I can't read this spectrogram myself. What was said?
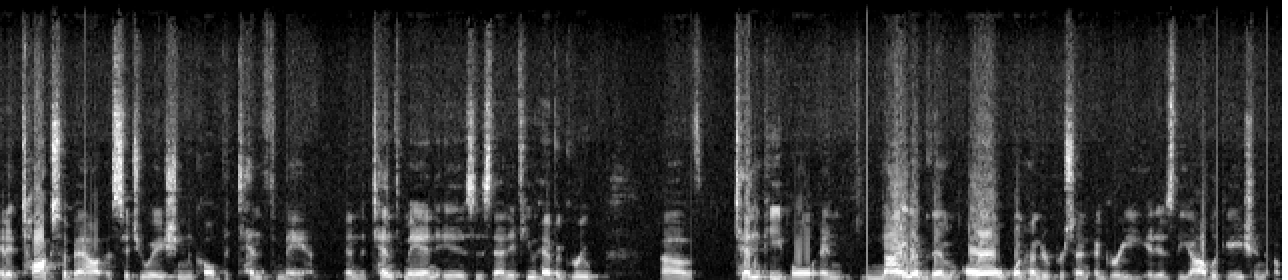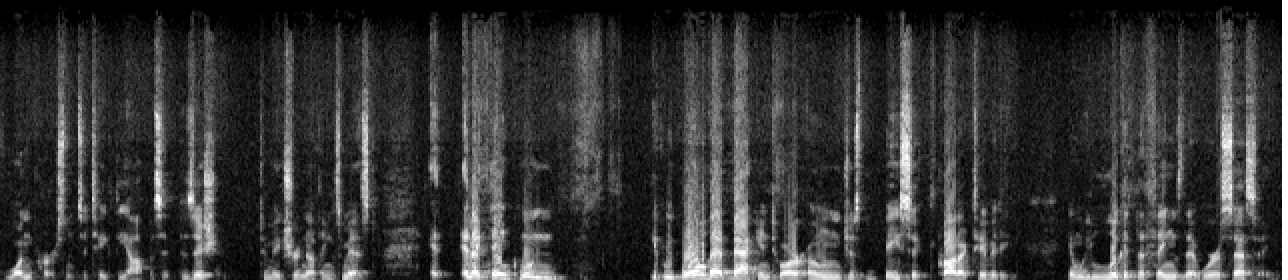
And it talks about a situation called the 10th man. And the 10th man is, is that if you have a group of 10 people and nine of them all 100% agree, it is the obligation of one person to take the opposite position to make sure nothing's missed. And I think when, if we boil that back into our own just basic productivity, and we look at the things that we're assessing,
